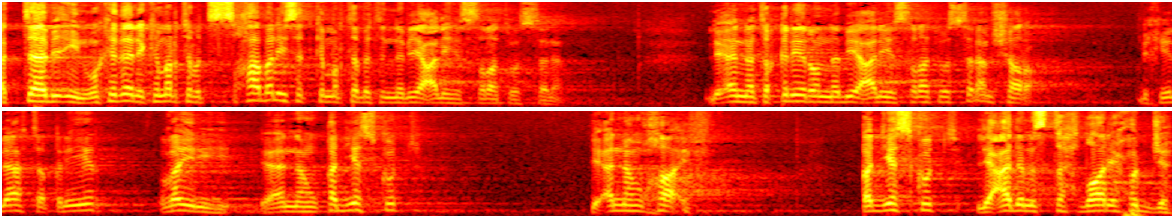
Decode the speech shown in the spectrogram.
التابعين وكذلك مرتبة الصحابة ليست كمرتبة النبي عليه الصلاة والسلام لأن تقرير النبي عليه الصلاة والسلام شرع بخلاف تقرير غيره لأنه قد يسكت لأنه خائف قد يسكت لعدم استحضار حجة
